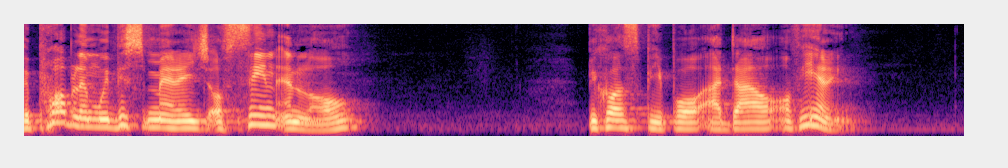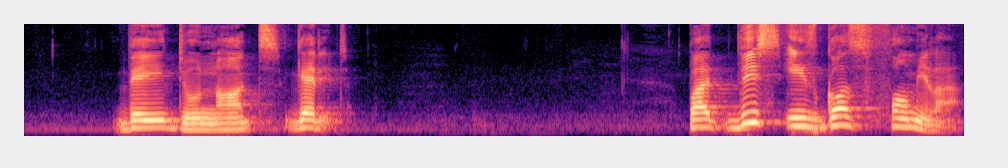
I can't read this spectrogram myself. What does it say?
the problem with this marriage of sin and law because people are dull of hearing they do not get it. But this is God's formula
